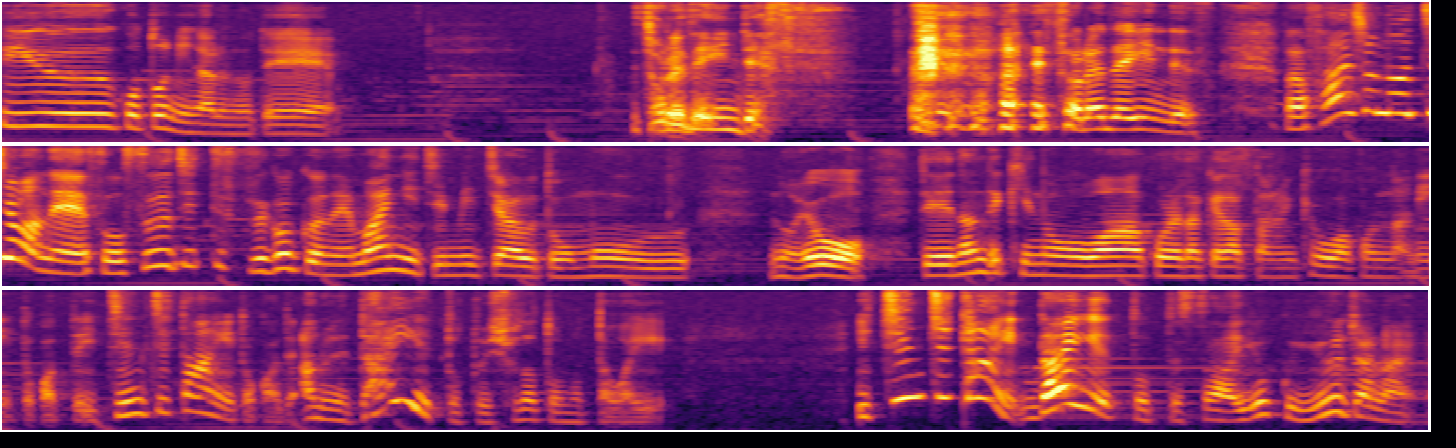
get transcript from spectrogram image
ていうことになるのでそれでいいんです。はい、それでいいんです。だから最初のうちはね、そう数字ってすごくね毎日見ちゃうと思うのよ。で、なんで昨日はこれだけだったのに今日はこんなにとかって1日単位とかであのねダイエットと一緒だと思った方がいい。1日単位ダイエットってさよく言うじゃない。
